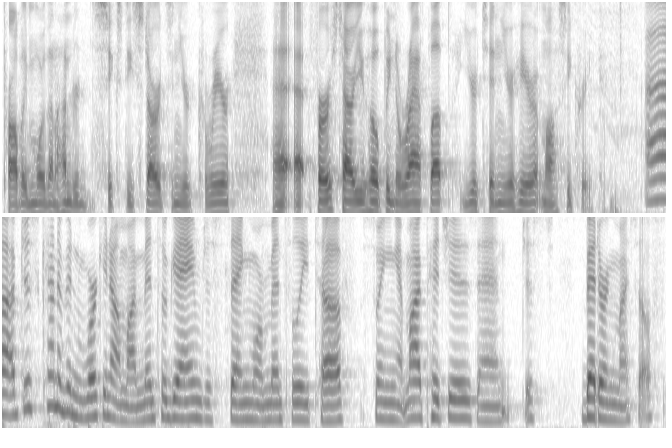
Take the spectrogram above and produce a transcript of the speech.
probably more than 160 starts in your career at first. How are you hoping to wrap up your tenure here at Mossy Creek? Uh, I've just kind of been working on my mental game, just staying more mentally tough, swinging at my pitches, and just bettering myself.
